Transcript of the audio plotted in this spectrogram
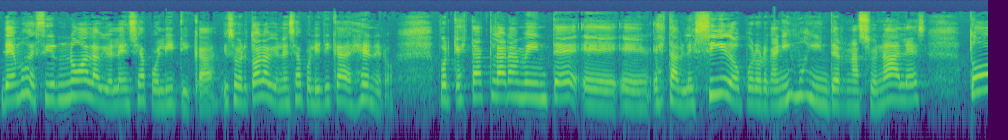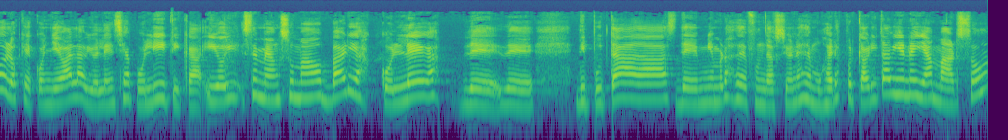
debemos decir no a la violencia política y sobre todo a la violencia política de género, porque está claramente eh, eh, establecido por organismos internacionales todo lo que conlleva la violencia política. Y hoy se me han sumado varias colegas de, diputadas, de miembros de fundaciones de mujeres, porque ahorita viene ya marzo,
